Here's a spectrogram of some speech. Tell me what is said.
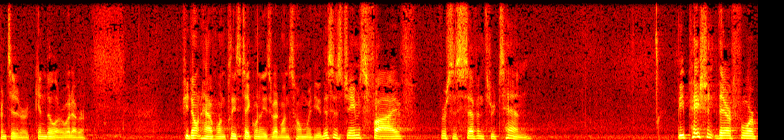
printed or Kindle or whatever. If you don't have one, please take one of these red ones home with you. This is James 5, verses 7 through 10. Be patient, therefore.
